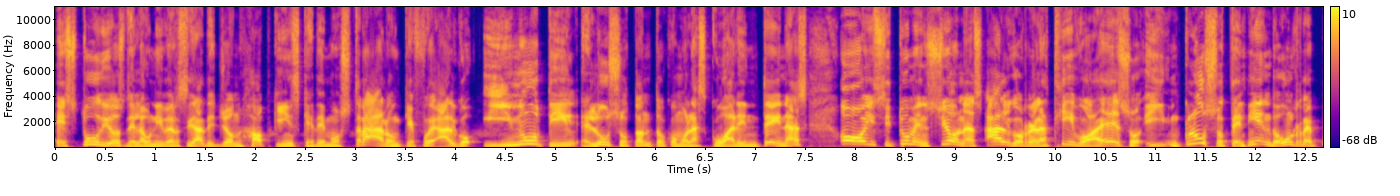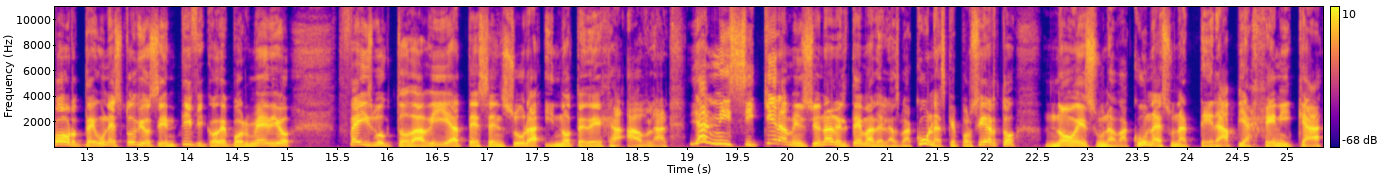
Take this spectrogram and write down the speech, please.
estudios de la Universidad de Johns Hopkins que demostraron que fue algo inútil el uso tanto como las cuarentenas, hoy si tú mencionas algo relativo a eso, incluso teniendo un reporte, un estudio científico de por medio, Facebook todavía te censura y no te deja hablar. Ya ni siquiera mencionar el tema de las vacunas, que por cierto no es una vacuna, es una terapia génica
